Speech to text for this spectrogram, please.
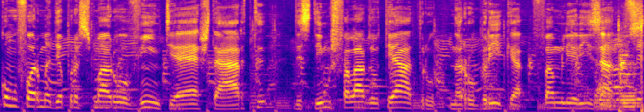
Como forma de aproximar o ouvinte a esta arte, decidimos falar do teatro na rubrica Familiarizando-se.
